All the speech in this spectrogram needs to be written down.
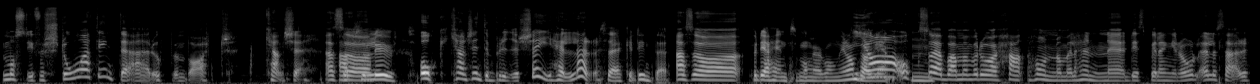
måste ju förstå att det inte är uppenbart kanske. Alltså, Absolut. Och kanske inte bryr sig heller. Säkert inte. Alltså För det har hänt så många gånger antagligen. Ja och Mm. så här bara men vadå han, honom eller henne det spelar ingen roll eller så här.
